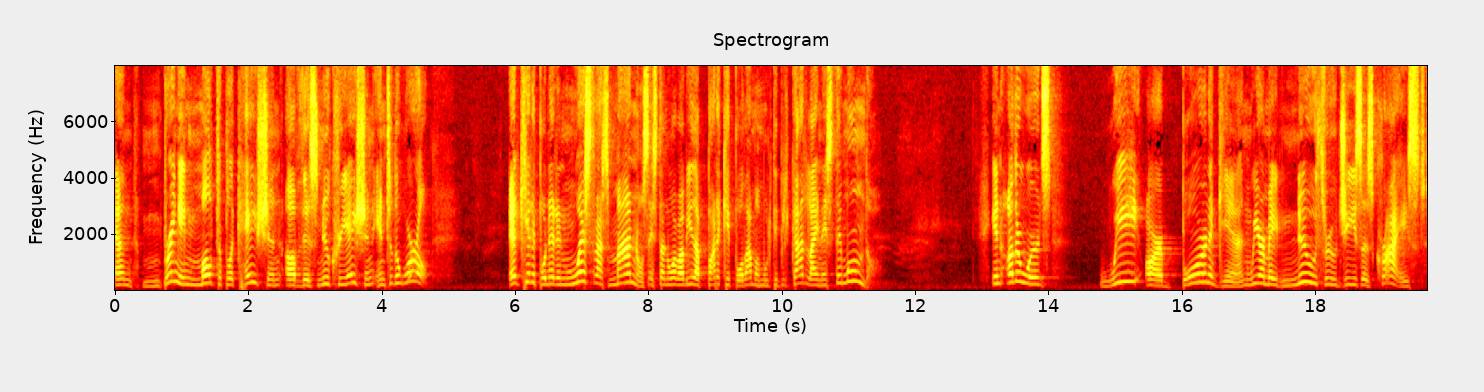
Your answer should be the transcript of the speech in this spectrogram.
and bringing multiplication of this new creation into the world. Él quiere poner en nuestras manos esta nueva vida para que podamos multiplicarla en este mundo. In other words, we are born again, we are made new through Jesus Christ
